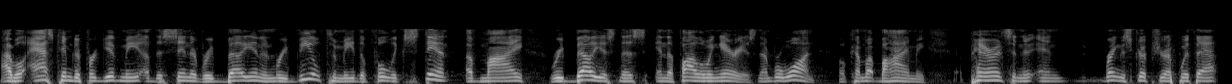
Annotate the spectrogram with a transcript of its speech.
I will ask Him to forgive me of the sin of rebellion and reveal to me the full extent of my rebelliousness in the following areas. Number one, will come up behind me. Parents, and, and bring the scripture up with that.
